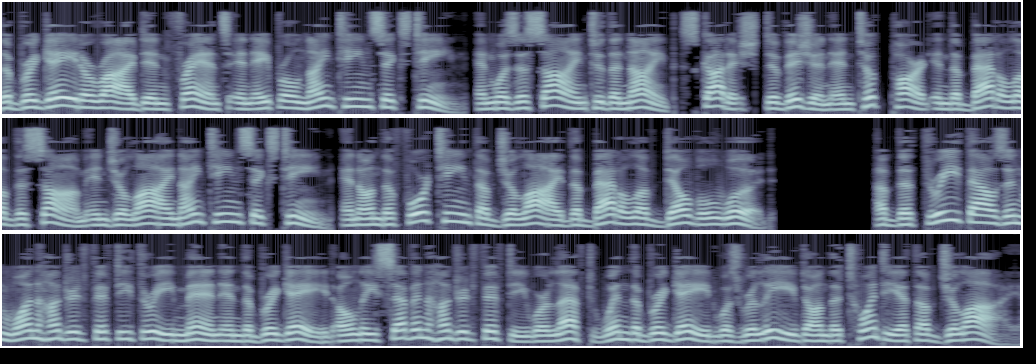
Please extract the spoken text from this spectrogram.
The brigade arrived in France in April 1916, and was assigned to the 9th Scottish Division and took part in the Battle of the Somme in July 1916, and on 14 July the Battle of Delville Wood. Of the 3,153 men in the brigade only 750 were left when the brigade was relieved on 20 July.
